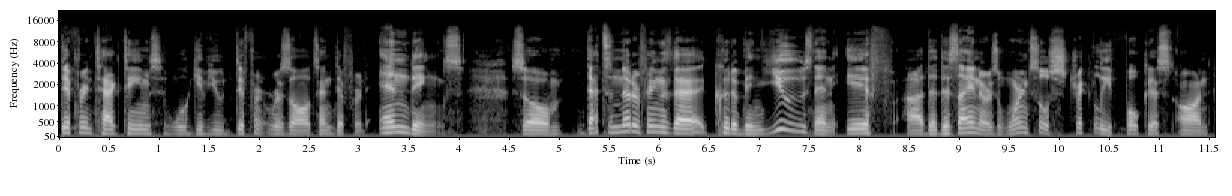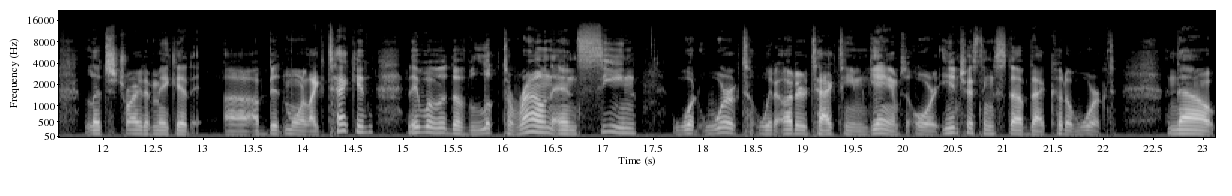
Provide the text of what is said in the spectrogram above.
different tag teams will give you different results and different endings. So that's another thing that could have been used and if uh, the designers weren't so strictly focused on let's try to make it uh, a bit more like Tekken, they would have looked around and seen what worked with other tag team games or interesting stuff that could have worked. Now,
